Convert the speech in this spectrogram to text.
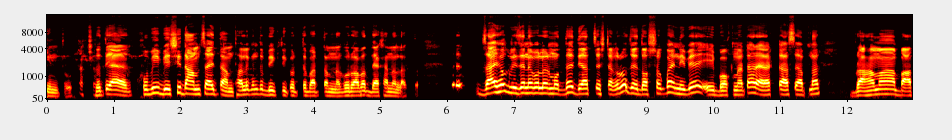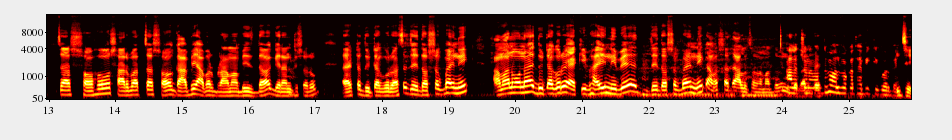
কিন্তু। আচ্ছা। যদি খুবই বেশি দাম চাইতাম তাহলে কিন্তু বিক্রি করতে পারতাম না। গরু আবার দেখানো লাগতো। যাই হোক রিজনেবলের মধ্যে দেওয়ার চেষ্টা করব যে দর্শক ভাই নিবে এই বকনাটার আর একটা আছে আপনার ব্রাহ্মা বাচ্চা সহ সার বাচ্চা সহ গাভী আবার ব্রাহ্মা বীজ দেওয়া গ্যারান্টি স্বরূপ। একটা দুইটা গরু আছে যে দর্শক ভাই নিক আমার মনে হয় দুইটা গরু একই ভাই নিবে যে দর্শক ভাই নিক আমার সাথে আলোচনার মাধ্যমে আলোচনার মাধ্যমে অল্প কথায় বিক্রি করবেন। জি।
